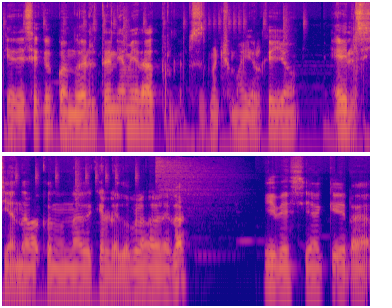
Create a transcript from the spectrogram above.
que decía que cuando él tenía mi edad, porque pues, es mucho mayor que yo, él sí andaba con una de que le doblaba la edad. Y decía que era,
